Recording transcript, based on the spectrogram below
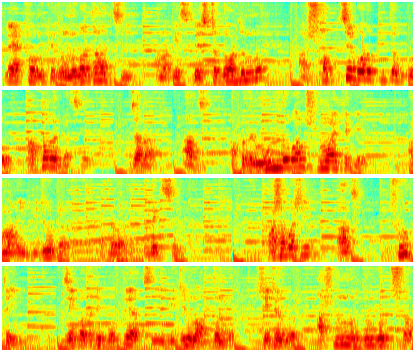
প্ল্যাটফর্মকে ধন্যবাদ জানাচ্ছি আমাকে স্পেসটা দেওয়ার জন্য। আর সবচেয়ে বড় কৃতজ্ঞ আপনাদের কাছে, যারা আজ আপনাদের মূল্যবান সময় থেকে আমার এই ভিডিওটা আপনারা দেখছেন। পাশাপাশি আজ শুরুতেই যে কথাটি বলতে যাচ্ছি এই ভিডিওর মাধ্যমে, সেটি হলো আসন্ন দুর্গোৎসব।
